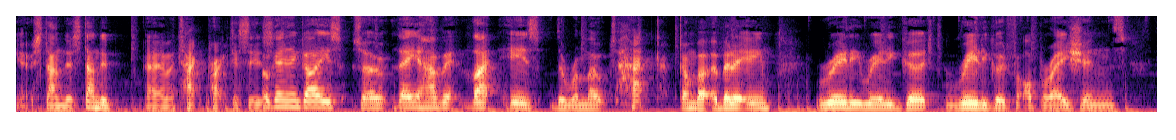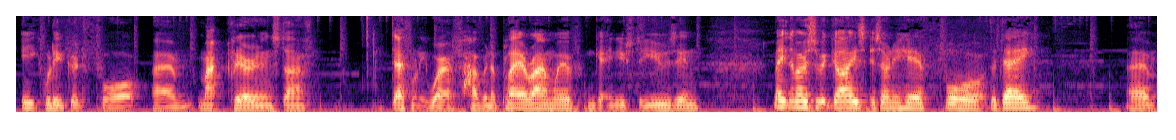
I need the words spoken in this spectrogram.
you know standard standard um, attack practices. Okay then guys so there you have it. That is the remote hack gunboat ability really really good really good for operations equally good for um, map clearing and stuff. Definitely worth having a play around with and getting used to using. Make the most of it, guys. It's only here for the day. Um,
